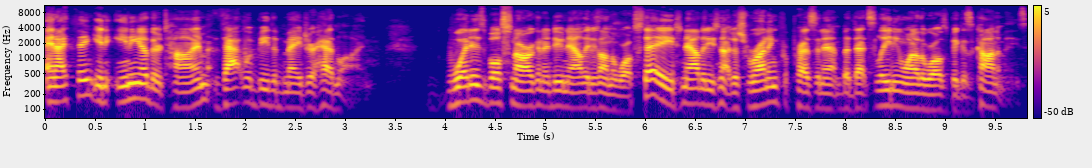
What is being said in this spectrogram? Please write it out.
And I think in any other time, that would be the major headline. What is Bolsonaro going to do now that he's on the world stage, now that he's not just running for president, but that's leading one of the world's biggest economies?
